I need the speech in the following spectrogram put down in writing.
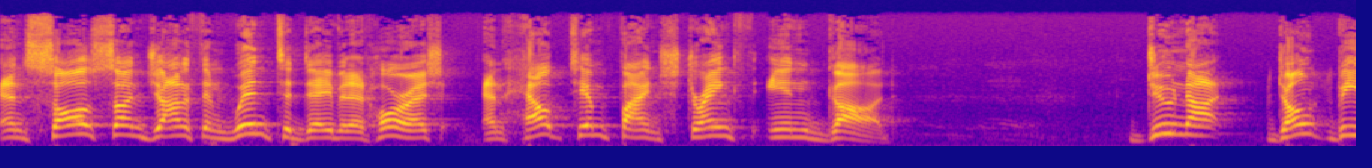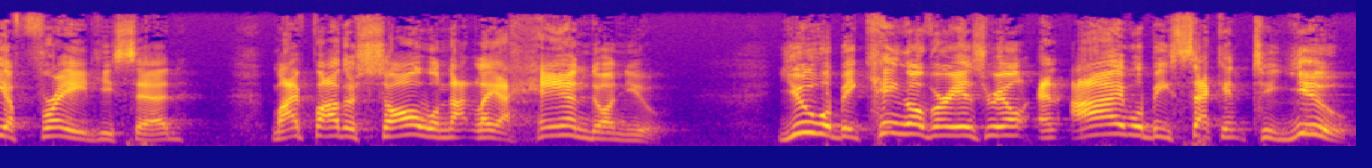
And Saul's son Jonathan went to David at Horesh and helped him find strength in God. Do not, don't be afraid, he said. My father Saul will not lay a hand on you. You will be king over Israel, and I will be second to you.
